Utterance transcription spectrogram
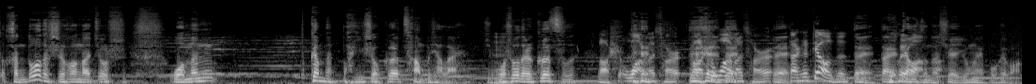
很多的时候呢，就是我们根本把一首歌唱不下来。我说的是歌词，老师忘了词儿，老师忘了词儿，对，但是调子对，但是调子呢却永远不会忘。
